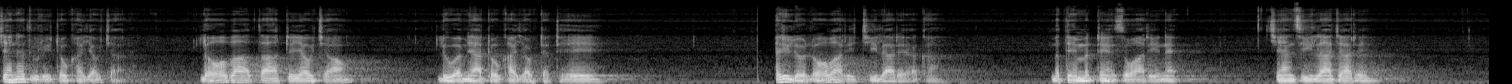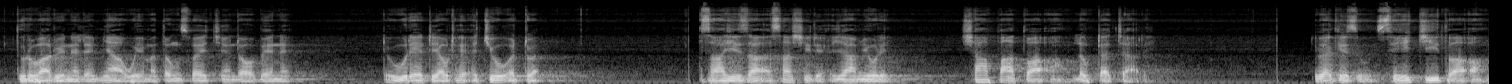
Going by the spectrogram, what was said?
ကျန်တဲ့သူတွေဒုက္ခရောက်ကြတယ် လောဘသားတစ်ယောက်ကြောင့်လူအများဒုက္ခရောက်တတ်တယ်အဲ့ဒီလိုလောဘတွေကြီးလာတဲ့အခါမတင်မတင်စွာတွေနဲ့ကြံစီလာကြတယ်သူတစ်ပါးတွေနဲ့လည်းမျှဝေမသုံးဆွဲကျင်တော်ပဲနဲ့တူဦးတဲ့တယောက်တည်းအကျိုးအတွက်အစာရည်စားအဆရှိတဲ့အရာမျိုးတွေရှားပါသွားအောင်လုပ်တတ်ကြတယ်ဒီဘက်ကဆိုဈေးကြီးသွားအောင်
